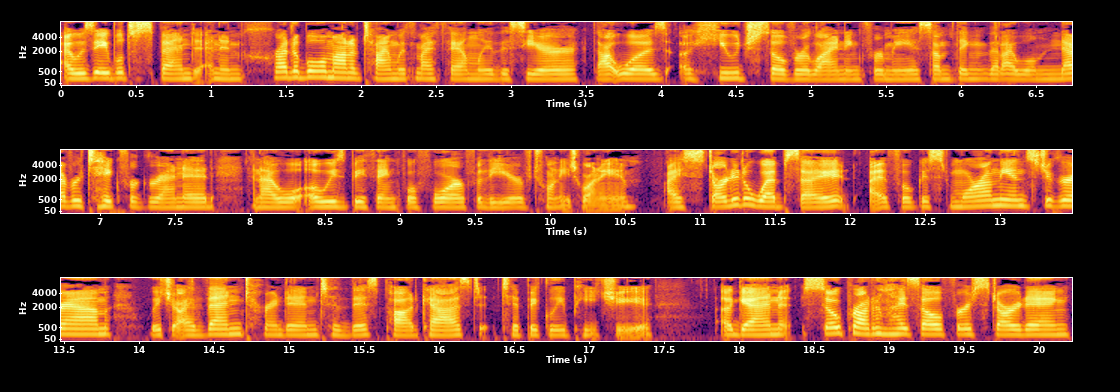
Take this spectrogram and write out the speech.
I was able to spend an incredible amount of time with my family this year. That was a huge silver lining for me, something that I will never take for granted and I will always be thankful for for the year of 2020. I started a website. I focused more on the Instagram, which I then turned into this podcast, Typically Peachy. Again, so proud of myself for starting,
